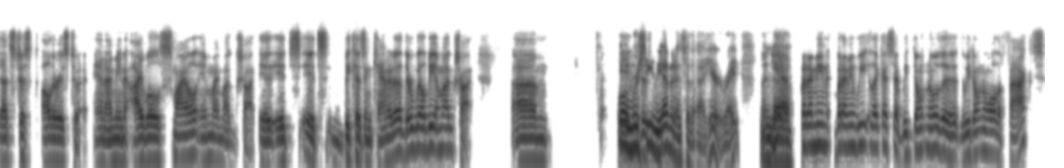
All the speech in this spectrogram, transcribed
That's just all there is to it. And I mean, I will smile in my mugshot. It, it's it's because in Canada there will be a mugshot. Um, well, and we're seeing the evidence of that here, right? And yeah, uh, but I mean, but I mean, we like I said, we don't know the we don't know all the facts.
